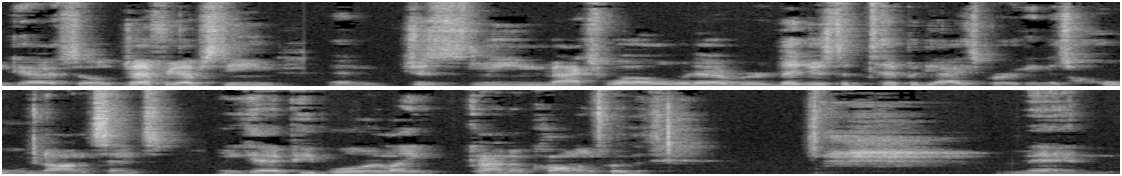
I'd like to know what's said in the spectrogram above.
Okay, so Jeffrey Epstein and Ghislaine Maxwell or whatever, they're just the tip of the iceberg in this whole nonsense. Okay, people are like kind of calling for the man.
